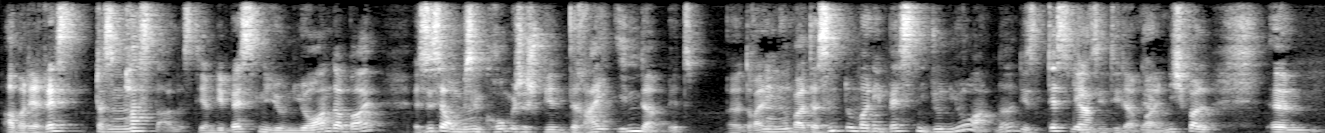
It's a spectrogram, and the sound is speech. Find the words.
Aber der Rest, das mhm. passt alles. Die haben die besten Junioren dabei. Es ist ja auch ein bisschen komisch, es spielen drei Inder mit. Äh, drei, mhm. Aber das sind nun mal die besten Junioren. Ne? Die, deswegen ja. sind die dabei. Ja. Nicht, weil, ähm,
